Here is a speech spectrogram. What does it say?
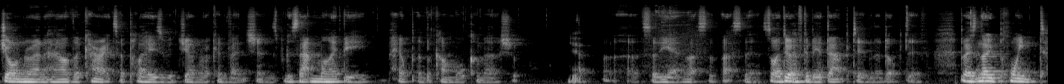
genre and how the character plays with genre conventions because that might be help them become more commercial. Yeah. Uh, so yeah, that's the, that's the. So I do have to be adaptive and adoptive, but there's no point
